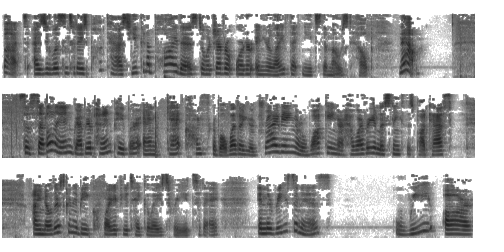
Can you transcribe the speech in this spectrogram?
but as you listen to today's podcast, you can apply this to whichever order in your life that needs the most help now. So settle in, grab your pen and paper, and get comfortable, whether you're driving or walking or however you're listening to this podcast. I know there's going to be quite a few takeaways for you today. And the reason is we are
